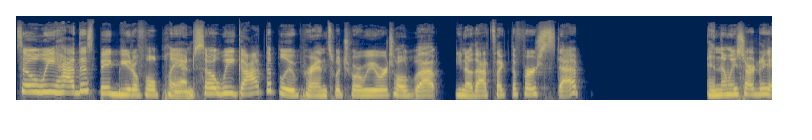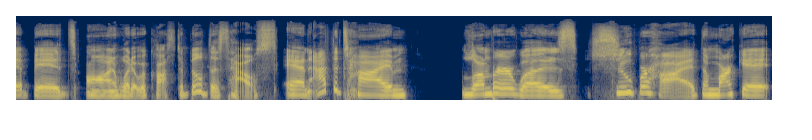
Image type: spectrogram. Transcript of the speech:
So we had this big, beautiful plan. So we got the blueprints, which were we were told that, you know, that's like the first step. And then we started to get bids on what it would cost to build this house. And at the time, lumber was super high. The market,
